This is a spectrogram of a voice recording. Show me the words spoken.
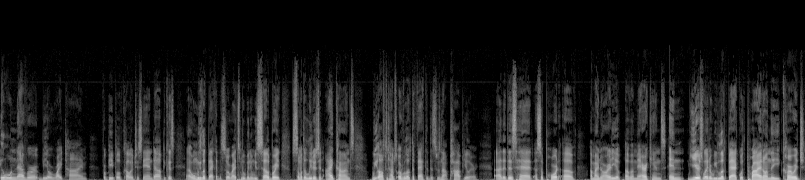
it will never be a right time for people of color to stand up because uh, when we look back at the civil rights movement and we celebrate some of the leaders and icons, we oftentimes overlook the fact that this was not popular, uh, that this had a support of a minority of, of Americans. And years later, we look back with pride on the courage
